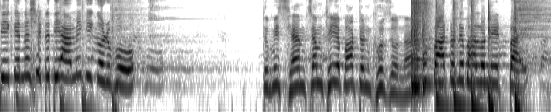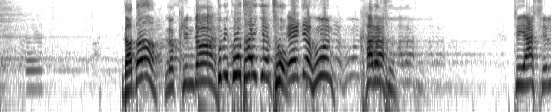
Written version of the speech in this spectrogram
টিকে না সেটা দিয়ে আমি কি করব? তুমি স্যামসাং থেকে বাটন খুঁজো না? বাটনে ভালো নেট পায়। দাদা লক্ষিন্দর। তুমি কোথায় গিয়েছো? এই যে হুন খারাপ তুই আসিল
